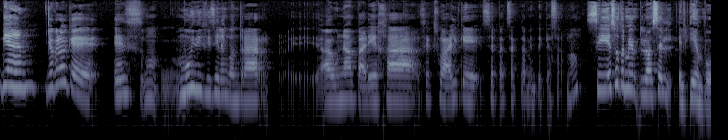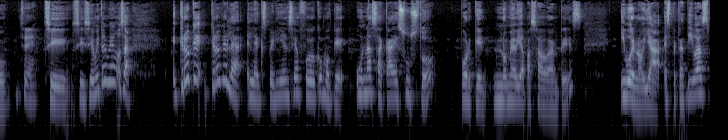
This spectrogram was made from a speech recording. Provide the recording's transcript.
Bien. Yo creo que es muy difícil encontrar a una pareja sexual que sepa exactamente qué hacer, ¿no? Sí, eso también lo hace el, el tiempo. Sí. Sí, sí, sí, a mí también, o sea, creo que, creo que la, la experiencia fue como que una saca de susto, porque no me había pasado antes. Y bueno, ya, expectativas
